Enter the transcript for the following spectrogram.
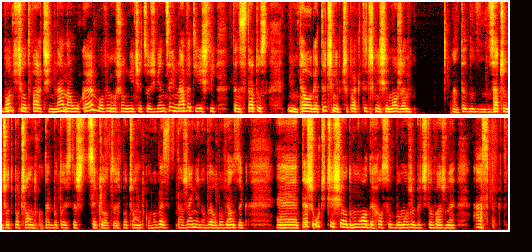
bądźcie otwarci na naukę, bowiem osiągniecie coś więcej, nawet jeśli ten status teoretycznie czy praktycznie się może e, zacząć od początku, tak? bo to jest też cykl od początku, nowe zdarzenie, nowy obowiązek. E, Też uczcie się od młodych osób, bo może być to ważny aspekt.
